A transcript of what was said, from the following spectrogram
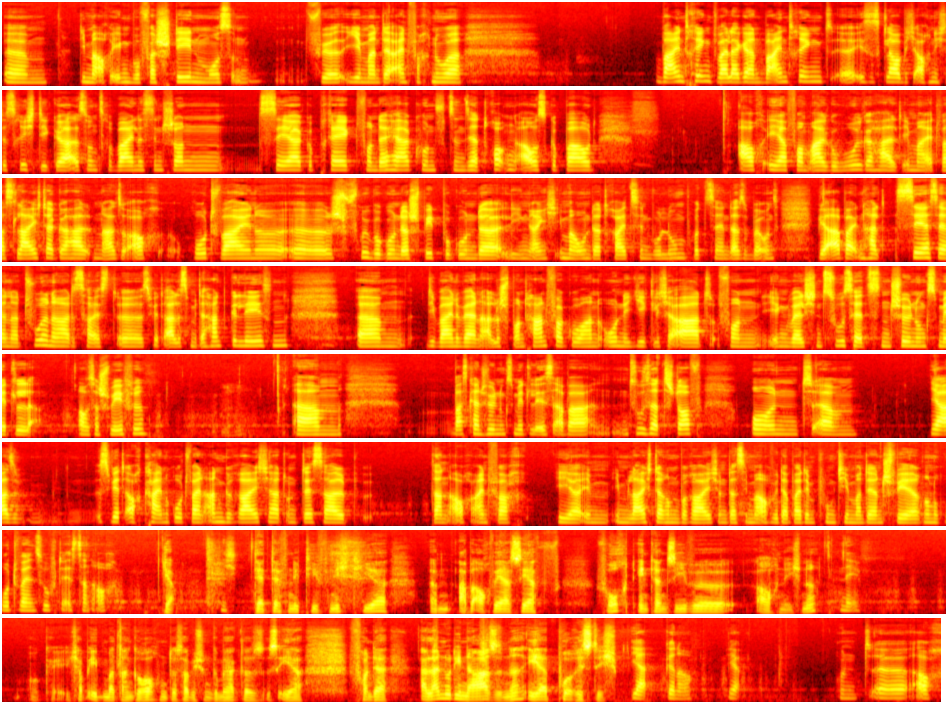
ähm, die man auch irgendwo verstehen muss. Und für jemand, der einfach nur Wein trinkt, weil er gern Wein trinkt, äh, ist es, glaube ich, auch nicht das Richtige. Also unsere Weine sind schon sehr geprägt von der Herkunft, sind sehr trocken ausgebaut auch eher vom Alkoholgehalt immer etwas leichter gehalten. Also auch Rotweine, äh, Frühburgunder, Spätburgunder liegen eigentlich immer unter 13 Volumenprozent. Also bei uns, wir arbeiten halt sehr, sehr naturnah. Das heißt, äh, es wird alles mit der Hand gelesen. Ähm, die Weine werden alle spontan vergoren, ohne jegliche Art von irgendwelchen Zusätzen, Schönungsmittel, außer Schwefel. Mhm. Ähm, was kein Schönungsmittel ist, aber ein Zusatzstoff. Und ähm, ja, also es wird auch kein Rotwein angereichert und deshalb dann auch einfach eher im, im leichteren Bereich. Und da sind wir auch wieder bei dem Punkt, jemand, der einen schwereren Rotwein sucht, der ist dann auch. Ja, nicht der definitiv nicht hier. Ähm, aber auch wer sehr fruchtintensive auch nicht, ne? Nee. Okay, ich habe eben mal dran gerochen, das habe ich schon gemerkt, das ist eher von der, allein nur die Nase, ne? Eher puristisch. Ja, genau. Ja. Und äh, auch,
